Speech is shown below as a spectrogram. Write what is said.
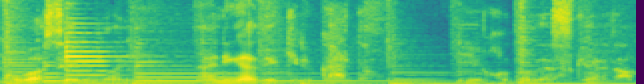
喜ばせるのに何ができるかということですけれども。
